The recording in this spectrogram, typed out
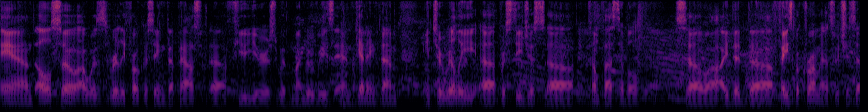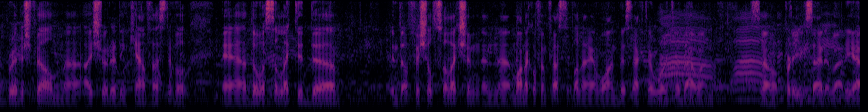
and also, I was really focusing the past uh, few years with my movies and getting them into really uh, prestigious uh, film festival. So uh, I did uh, Facebook Romance, which is a British film. Uh, I showed it in Cannes Festival, and I was selected uh, in the official selection in Monaco Film Festival, and I won Best Actor award for that one. So pretty excited about it. Yeah.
